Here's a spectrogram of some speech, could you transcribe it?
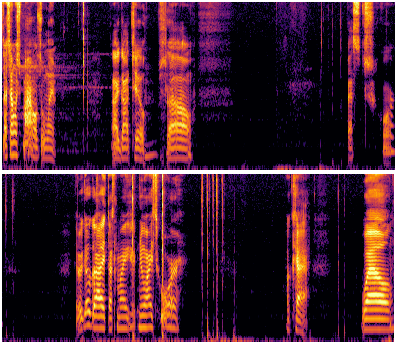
That's how much miles I went. I got to. So... Best score. There we go, guys. That's my new high score. Okay. Well,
